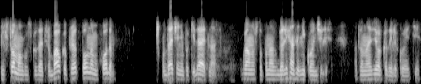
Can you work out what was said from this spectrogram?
Ну что могу сказать, рыбалка прет полным ходом. Удача не покидает нас. Главное, чтобы у нас гальяны не кончились. А то на озерка далеко идти.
